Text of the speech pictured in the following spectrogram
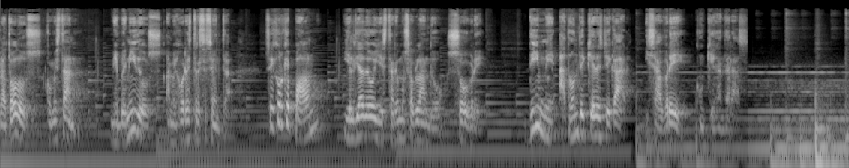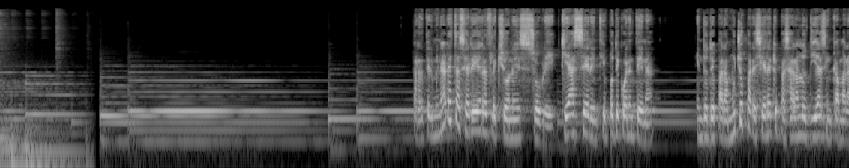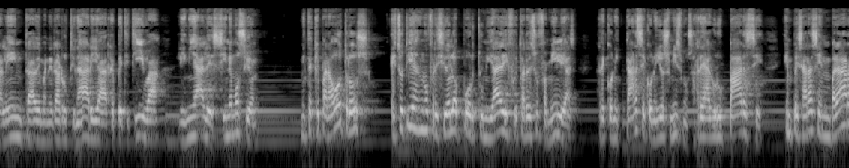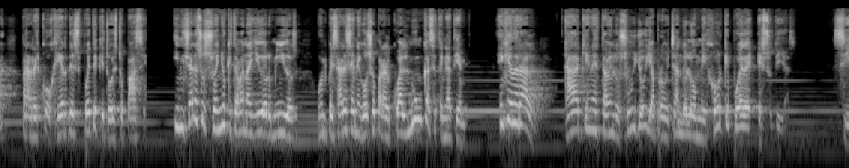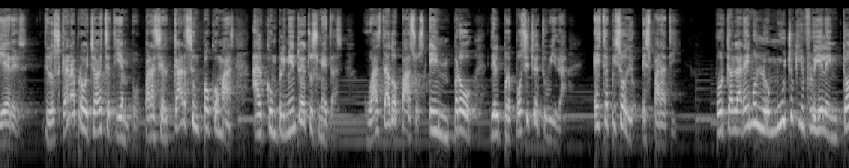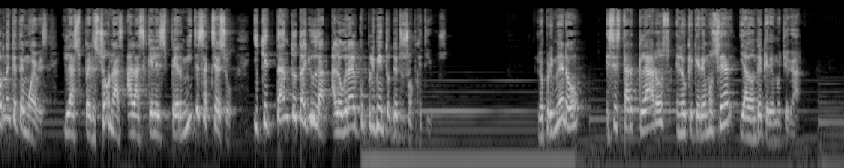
Hola a todos, ¿cómo están? Bienvenidos a Mejores 360. Soy Jorge Palm y el día de hoy estaremos hablando sobre Dime a dónde quieres llegar y sabré con quién andarás. Para terminar esta serie de reflexiones sobre qué hacer en tiempos de cuarentena, en donde para muchos pareciera que pasaran los días en cámara lenta, de manera rutinaria, repetitiva, lineales, sin emoción, mientras que para otros estos días han ofrecido la oportunidad de disfrutar de sus familias, reconectarse con ellos mismos, reagruparse, empezar a sembrar para recoger después de que todo esto pase, iniciar esos sueños que estaban allí dormidos o empezar ese negocio para el cual nunca se tenía tiempo. En general, cada quien estaba en lo suyo y aprovechando lo mejor que puede esos días. Si eres de los que han aprovechado este tiempo para acercarse un poco más al cumplimiento de tus metas o has dado pasos en pro del propósito de tu vida, este episodio es para ti. Porque hablaremos lo mucho que influye el entorno en que te mueves y las personas a las que les permites acceso y que tanto te ayudan a lograr el cumplimiento de tus objetivos. Lo primero es estar claros en lo que queremos ser y a dónde queremos llegar.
